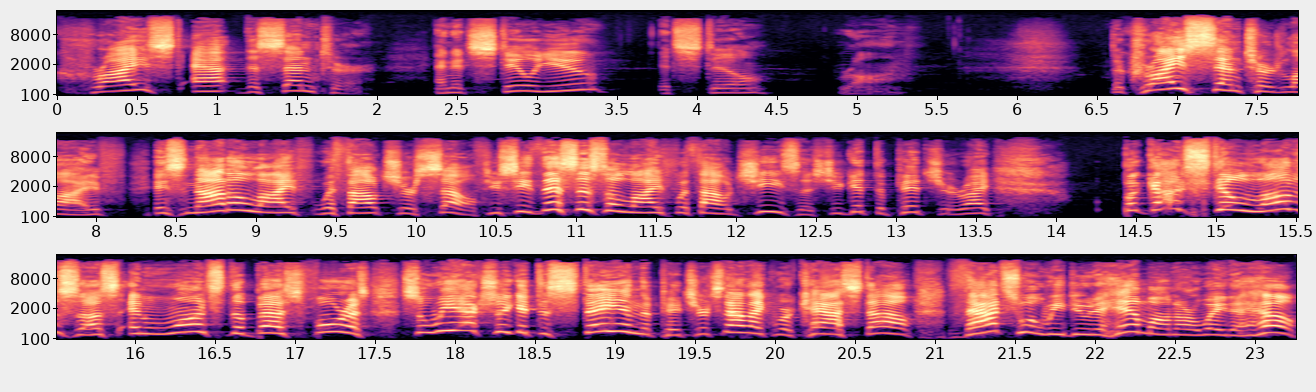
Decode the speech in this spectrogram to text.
Christ at the center and it's still you, it's still wrong. The Christ centered life is not a life without yourself. You see, this is a life without Jesus. You get the picture, right? But God still loves us and wants the best for us. So we actually get to stay in the picture. It's not like we're cast out. That's what we do to Him on our way to hell.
